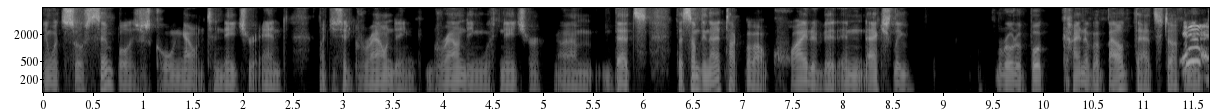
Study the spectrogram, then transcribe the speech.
and what's so simple is just going out into nature and like you said grounding grounding with nature. Um, that's that's something that i talk about quite a bit and actually wrote a book kind of about that stuff yes.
